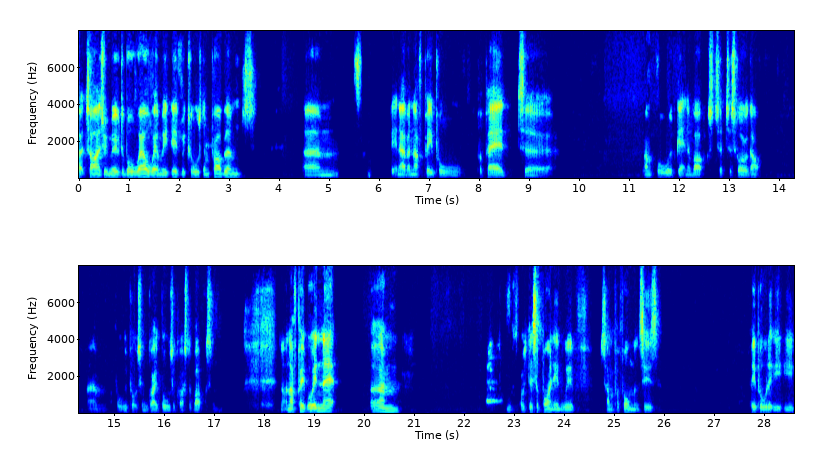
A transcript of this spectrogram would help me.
At times we moved the ball well. When we did, we caused them problems. Um, didn't have enough people prepared to forward, get in the box to, to score a goal. Um, I thought we put some great balls across the box and not enough people in there. Um, I was disappointed with some performances. People that you, you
